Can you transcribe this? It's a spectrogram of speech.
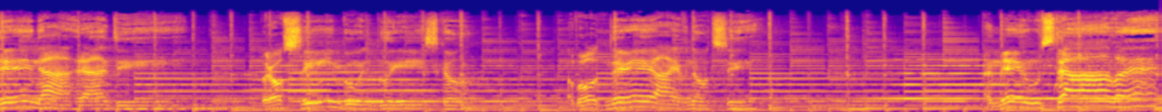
nenahradí. Prosím, buď blízko, vodne aj v noci. Neustále,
